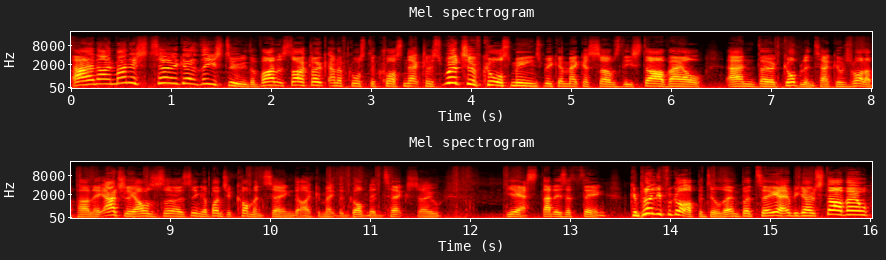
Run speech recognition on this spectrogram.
And I managed to get these two, the Violet Star Cloak and, of course, the Cross Necklace. Which, of course, means we can make ourselves the Star Veil and the Goblin Tech as well, apparently. Actually, I was uh, seeing a bunch of comments saying that I could make the Goblin Tech, so... Yes, that is a thing. Completely forgot up until then, but uh, yeah, here we go. Star Veil,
